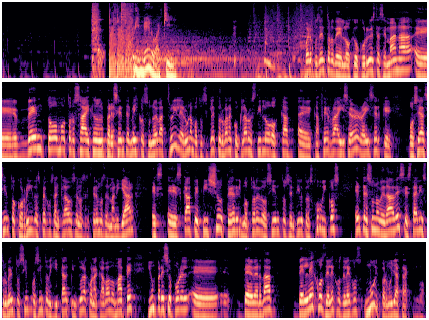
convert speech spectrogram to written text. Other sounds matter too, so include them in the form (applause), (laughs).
Primero aquí. Bueno, pues dentro de lo que ocurrió esta semana, eh, Vento Motorcycle presenta en México su nueva Thriller, una motocicleta urbana con claro estilo eh, Café Racer, Racer que posee asiento corrido, espejos anclados en los extremos del manillar, ex- escape P-Shooter y motor de 200 centímetros cúbicos. Entre sus novedades está el instrumento 100% digital, pintura con acabado mate y un precio por el, eh, de verdad, de lejos, de lejos, de lejos, muy, pero muy atractivo.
